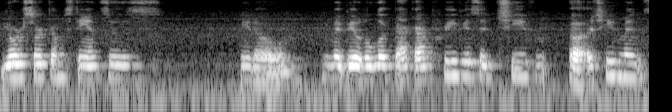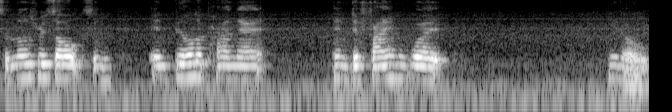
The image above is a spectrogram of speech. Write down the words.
your circumstances. You know, you might be able to look back on previous achieve, uh, achievements and those results and, and build upon that and define what, you know,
